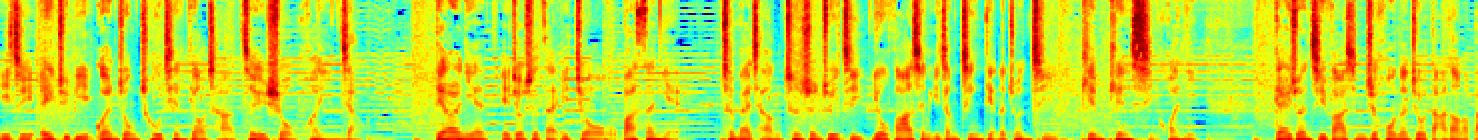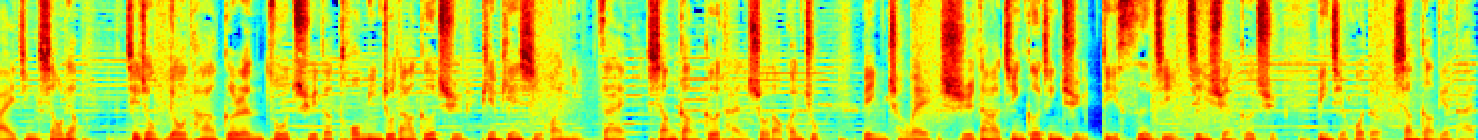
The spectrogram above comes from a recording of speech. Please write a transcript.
以及 AGB 观众抽签调查最受欢迎奖。第二年，也就是在一九八三年，陈百强乘胜追击，又发行了一张经典的专辑《偏偏喜欢你》。该专辑发行之后呢，就达到了白金销量。其中由他个人作曲的同名主打歌曲《偏偏喜欢你》在香港歌坛受到关注，并成为十大劲歌金曲第四季竞选歌曲，并且获得香港电台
